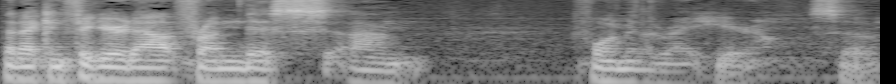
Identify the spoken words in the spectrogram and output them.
that I can figure it out from this um, formula right here. So,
